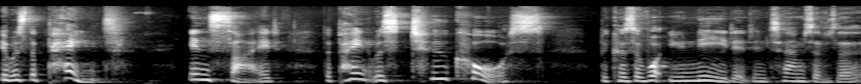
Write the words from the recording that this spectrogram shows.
it was the paint inside. The paint was too coarse because of what you needed in terms of the,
